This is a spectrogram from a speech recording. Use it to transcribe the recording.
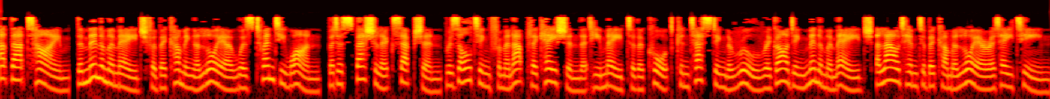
At that time, the minimum age for becoming a lawyer was 21, but a special exception resulting from an application that he made to the court contesting the rule regarding minimum age allowed him to become a lawyer at 18.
